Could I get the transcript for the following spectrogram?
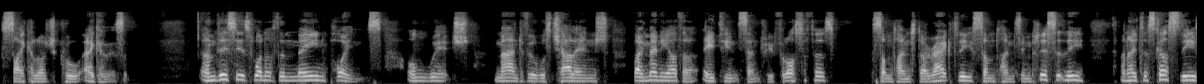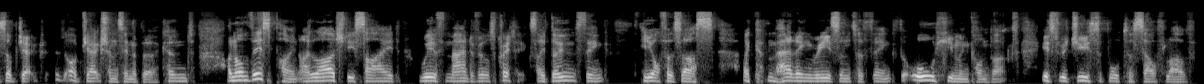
psychological egoism. And this is one of the main points on which Mandeville was challenged by many other 18th century philosophers, sometimes directly, sometimes implicitly. And I discuss these object- objections in the book. And, and on this point, I largely side with Mandeville's critics. I don't think he offers us a compelling reason to think that all human conduct is reducible to self love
